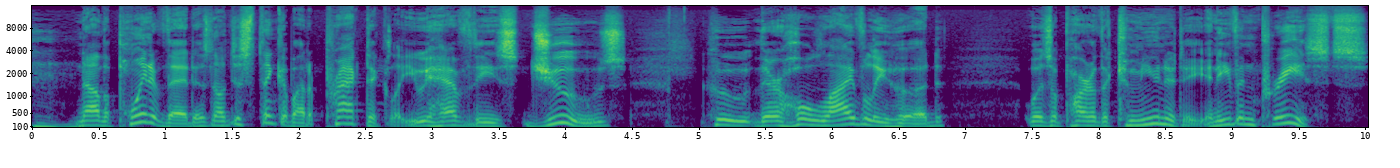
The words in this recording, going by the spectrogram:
Mm-hmm. Now, the point of that is now just think about it practically. You have these Jews who their whole livelihood was a part of the community, and even priests.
